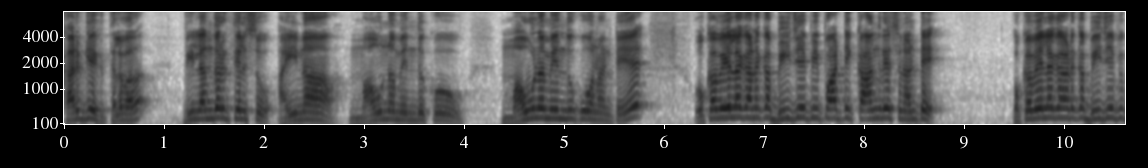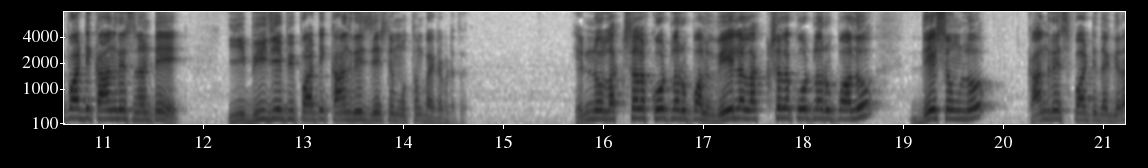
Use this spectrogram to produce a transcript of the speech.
ఖర్గేకి తెలియదా వీళ్ళందరికీ తెలుసు అయినా మౌనం ఎందుకు మౌనం ఎందుకు అని అంటే ఒకవేళ కనుక బీజేపీ పార్టీ కాంగ్రెస్ని అంటే ఒకవేళ కనుక బీజేపీ పార్టీ కాంగ్రెస్ని అంటే ఈ బీజేపీ పార్టీ కాంగ్రెస్ చేసిన మొత్తం బయటపెడుతుంది. ఎన్నో లక్షల కోట్ల రూపాయలు వేల లక్షల కోట్ల రూపాయలు దేశంలో కాంగ్రెస్ పార్టీ దగ్గర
